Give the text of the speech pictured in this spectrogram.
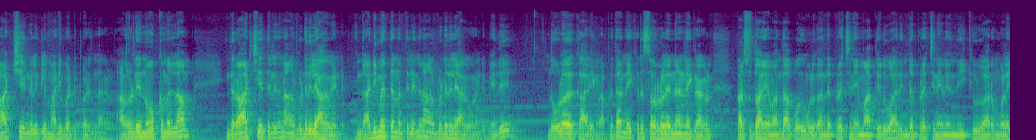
ராட்சியங்களுக்கும் அடிபட்டு போயிருந்தார்கள். அவருடைய நோக்கமெல்லாம் இந்த ராட்சியத்திலிருந்து நாங்கள் விடுதலையாக வேண்டும். இந்த அடிமைத்தனத்திலிருந்து நாங்கள் விடுதலையாக வேண்டும். இது இந்த உலக காரியங்கள். அப்படி தான் இன்றைக்கு கிறிஸ்தவர்கள் என்ன நினைக்கிறார்கள்? பரிசுத்தாயம் வந்தால் போது உங்களுக்கு அந்த பிரச்சனையை மாற்றிடுவார் இந்த பிரச்சனையிலிருந்து நீக்கி விடுவார் உங்களை.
